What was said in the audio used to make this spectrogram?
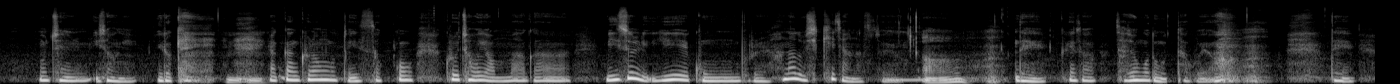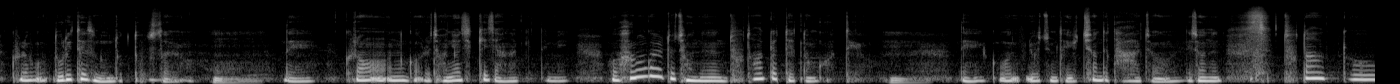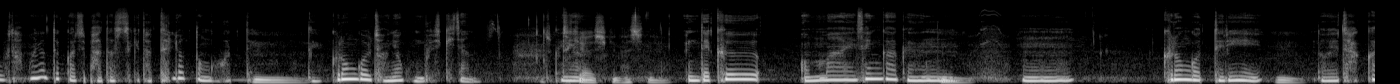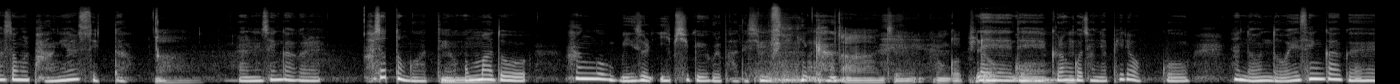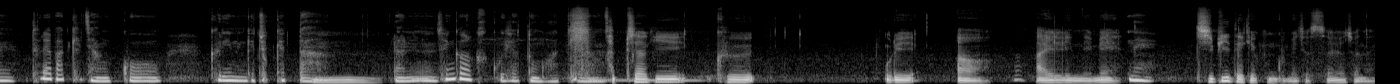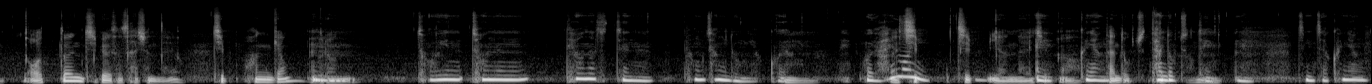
어, 쟤는 이상해. 이렇게 음. 음. 약간 그런 것도 있었고 그리고 저희 엄마가 미술 이해 공부를 하나도 시키지 않았어요. 아, 네, 그래서 자전거도 못 하고요. 네, 그리고 놀이터에서 논 적도 없어요. 어. 네, 그런 거를 전혀 시키지 않았기 때문에 그 한글도 저는 초등학교 때 했던 것 같아요. 음. 네, 그거 요즘 다 유치원 때다 하죠. 근데 저는 초등학교 3학년 때까지 받아쓰기 다 틀렸던 것 같아요. 음. 네, 그런 걸 전혀 공부시키지 않았어요. 좀 그냥- 특이하시긴 하시네요. 근데 그 엄마의 생각은 음. 음, 그런 것들이 음. 너의 작가성을 방해할 수 있다라는 아, 생각을 하셨던 것 같아요. 음. 엄마도 한국 미술 입시 교육을 받으신 분이니까. 아 이제 그런 거 필요 네, 없고. 네, 그런 거 전혀 필요 없고 그냥 넌 너의 생각을 틀에 박히지 않고 그리는 게 좋겠다라는 음. 생각을 갖고 계셨던 것 같아요. 갑자기 그 우리 아 아일린님의 네, 집이 되게 궁금해졌어요. 저는 어떤 집에서 사셨나요? 집 환경 음. 이런. 저희 저는 태어났을 때는 평창동이었고요. 음. 네, 거기 할머니 집 집이었나요? 집. 네, 어, 그냥 단독주택. 단독주택. 음. 네, 진짜 그냥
